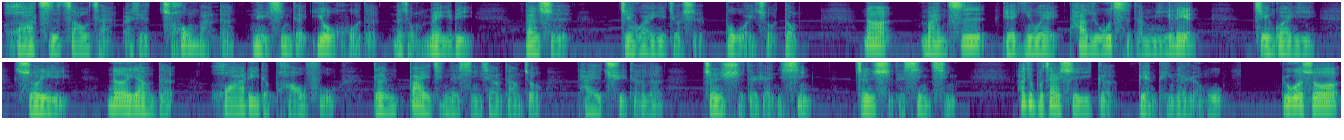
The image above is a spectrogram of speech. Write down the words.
花枝招展，而且充满了女性的诱惑的那种魅力。但是菅冠一就是不为所动。那满枝也因为他如此的迷恋菅冠一，所以那样的华丽的袍服跟拜金的形象当中，他也取得了真实的人性、真实的性情。他就不再是一个扁平的人物。如果说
